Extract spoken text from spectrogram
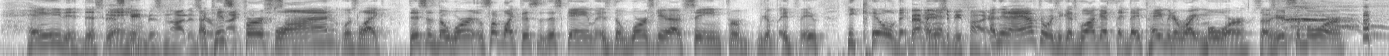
hated this, this game. This game does not deserve. Like his 19%. first line was like, "This is the worst." Something like this. This game is the worst game I've seen for. You know, it, it- he killed it. That And man then- should be fired. And then afterwards, he goes, "Well, I guess they, they pay me to write more, so here's some more."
